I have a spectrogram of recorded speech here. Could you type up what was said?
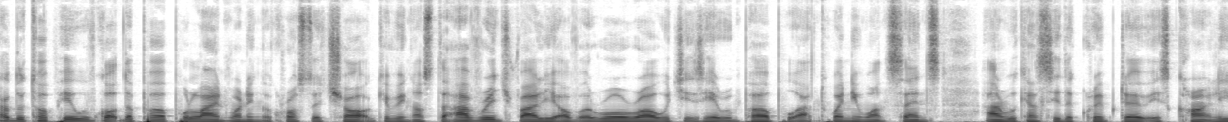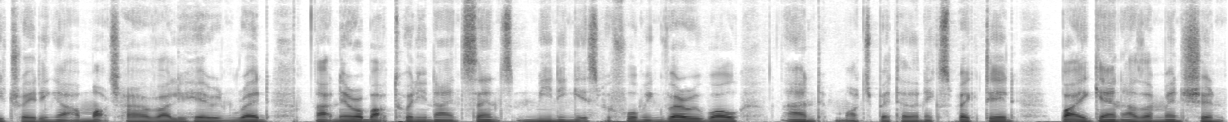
at the top here, we've got the purple line running across the chart, giving us the average value of Aurora, which is here in purple at 21 cents. And we can see the crypto is currently trading at a much higher value here in red at near about 29 cents, meaning it's performing very well and much better than expected. But again, as I mentioned,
